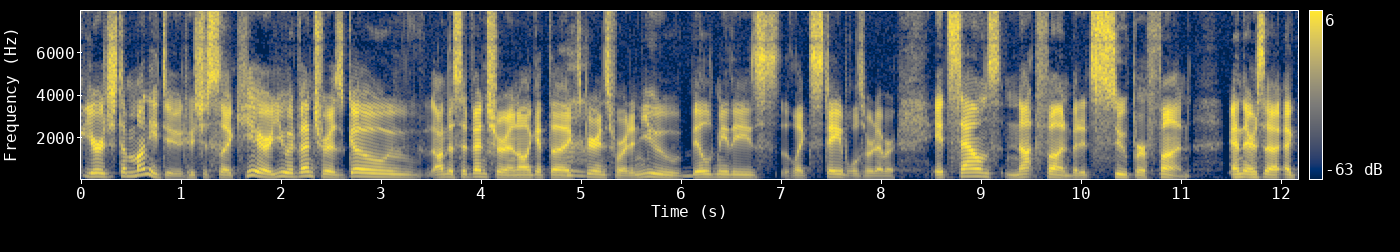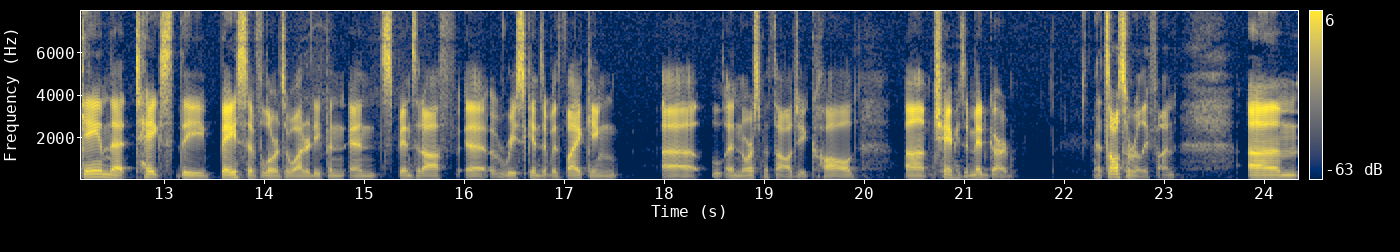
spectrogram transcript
you're just a money dude who's just like, here, you adventurers, go on this adventure, and I'll get the experience for it, and you build me these like stables or whatever. It sounds not fun, but it's super fun. And there's a, a game that takes the base of Lords of Waterdeep and, and spins it off, uh, reskins it with Viking uh, and Norse mythology called um, Champions of Midgard. That's also really fun. Um,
